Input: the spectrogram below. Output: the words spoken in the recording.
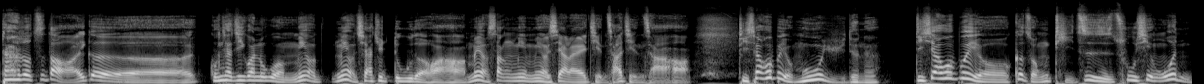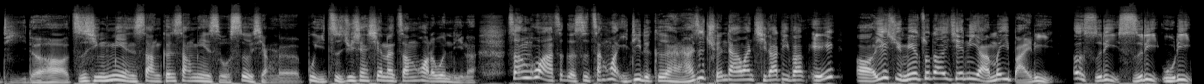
大家都知道啊，一个公家机关如果没有没有下去督的话哈，没有上面没有下来检查检查哈，底下会不会有摸鱼的呢？底下会不会有各种体制出现问题的哈？执行面上跟上面所设想的不一致，就像现在脏话的问题呢？脏话这个是脏话一地的个案，还是全台湾其他地方？诶啊，也许没有做到一千例啊，没一百例、二十例、十例、五例。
